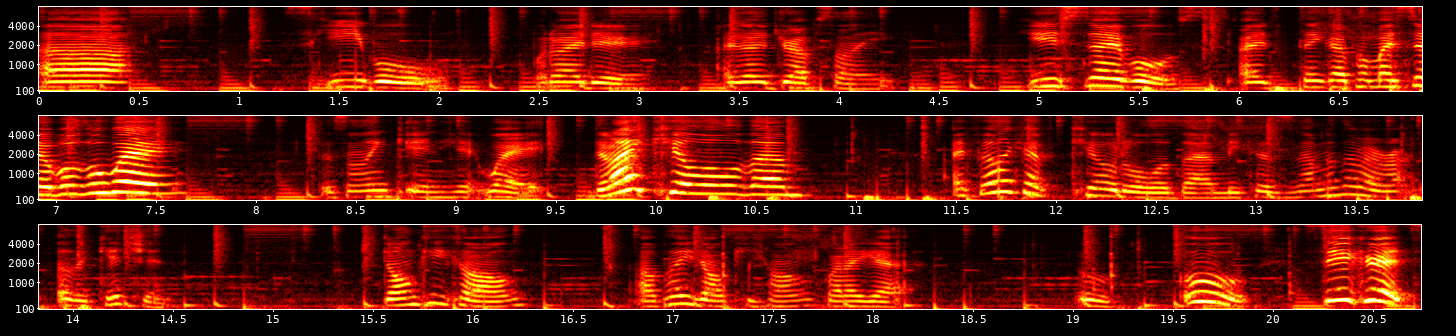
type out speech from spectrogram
Uh, Skee-Ball. What do I do? I gotta drop something. Use snowballs. I think I put my snowballs away. There's something in here. Wait, did I kill all of them? I feel like I've killed all of them because none of them are around. Oh, the kitchen. Donkey Kong. I'll play Donkey Kong. What I get? Ooh, ooh, secrets!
